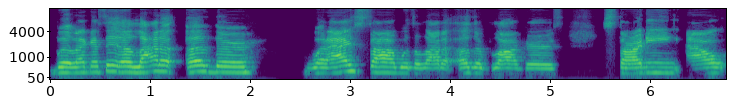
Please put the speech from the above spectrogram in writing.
But like I said, a lot of other, what I saw was a lot of other bloggers starting out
